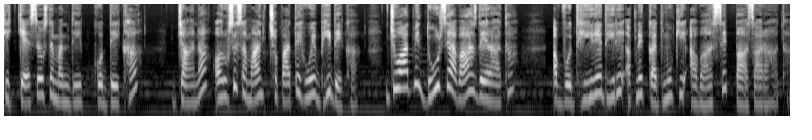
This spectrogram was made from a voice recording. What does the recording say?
कि कैसे उसने मनदीप को देखा, जाना और उसे सामान छुपाते हुए भी देखा। जो आदमी दूर से आवाज़ दे रहा था, अब वो धीरे धीरे अपने कदमों की आवाज़ से पास आ रहा था।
